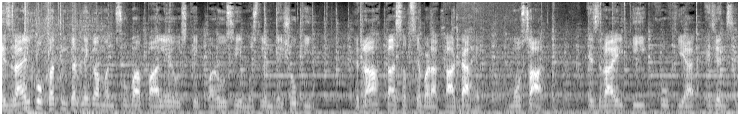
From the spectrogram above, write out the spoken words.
इसराइल को खत्म करने का मंसूबा पाले उसके पड़ोसी मुस्लिम देशों की राह का सबसे बड़ा कांटा है मोसाद इसराइल की खुफिया एजेंसी।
